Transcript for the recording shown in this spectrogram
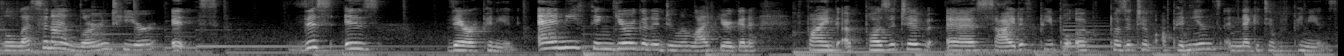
the lesson I learned here it's this is their opinion. Anything you're gonna do in life, you're gonna find a positive uh, side of people, uh, positive opinions and negative opinions.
